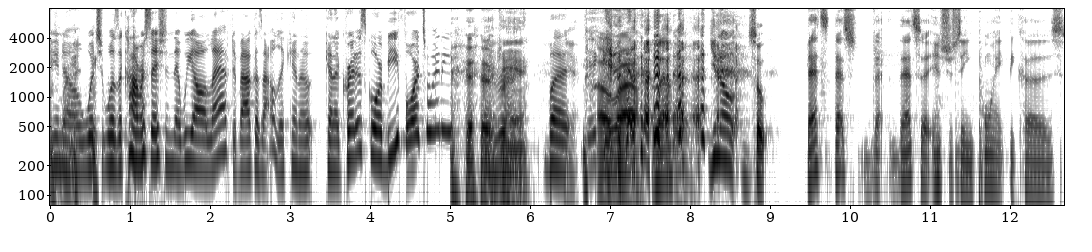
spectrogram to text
You know, which was a conversation that we all laughed about because I was like, can a can a credit score be 420? right But Yeah. Oh wow. well, you know, so that's that's that, that's an interesting point because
